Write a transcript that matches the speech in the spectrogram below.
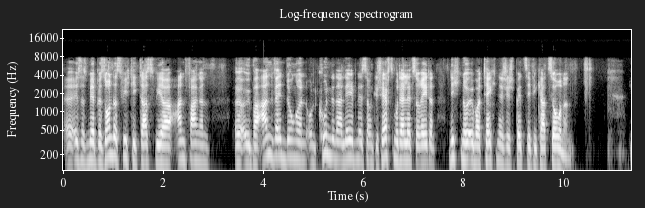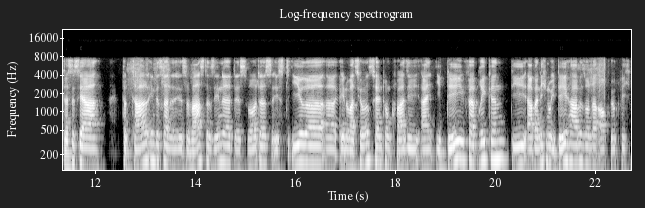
äh, ist es mir besonders wichtig, dass wir anfangen, über Anwendungen und Kundenerlebnisse und Geschäftsmodelle zu reden, nicht nur über technische Spezifikationen. Das ist ja total interessant. Im wahrsten Sinne des Wortes ist Ihr äh, Innovationszentrum quasi ein Ideefabriken, die aber nicht nur Idee haben, sondern auch wirklich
